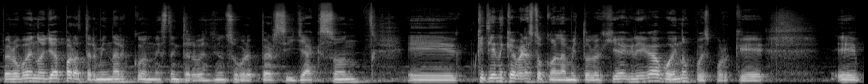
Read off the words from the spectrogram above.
Pero bueno, ya para terminar con esta intervención sobre Percy Jackson, eh, ¿qué tiene que ver esto con la mitología griega? Bueno, pues porque eh,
